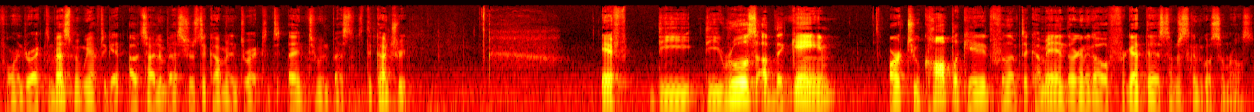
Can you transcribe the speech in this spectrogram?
foreign direct investment. We have to get outside investors to come in and direct it and to invest into the country. If the the rules of the game are too complicated for them to come in, they're going to go, forget this, I'm just going to go somewhere else.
